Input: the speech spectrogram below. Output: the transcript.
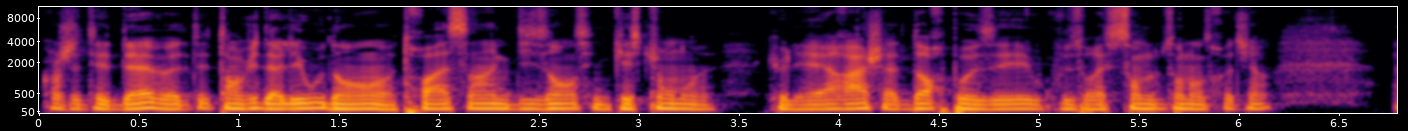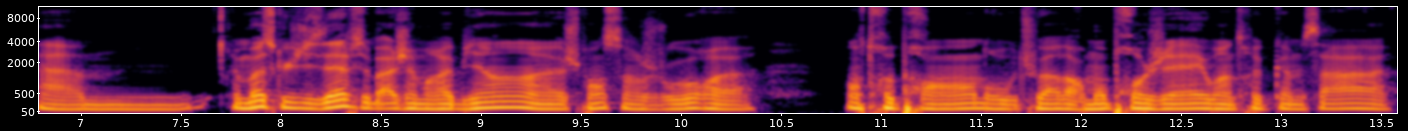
Quand j'étais dev, t'as envie d'aller où dans 3 à 5, 10 ans? C'est une question que les RH adorent poser ou que vous aurez sans doute en entretien. Euh, moi, ce que je disais, c'est bah j'aimerais bien, euh, je pense un jour euh, entreprendre ou tu vois avoir mon projet ou un truc comme ça.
